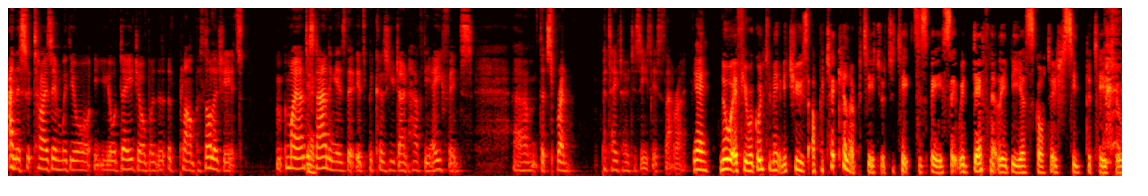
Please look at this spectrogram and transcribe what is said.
And this ties in with your your day job of plant pathology. It's my understanding yeah. is that it's because you don't have the aphids um, that spread potato diseases. Is that right? Yeah. No, if you were going to make me choose a particular potato to take to space, it would definitely be a Scottish seed potato.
